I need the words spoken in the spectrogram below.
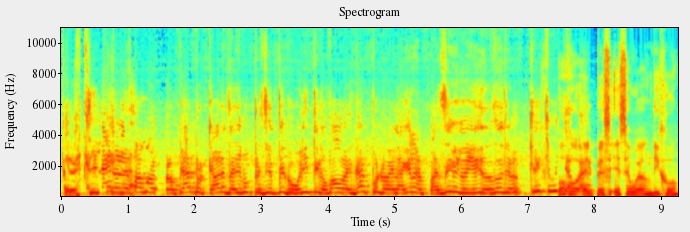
pero es que tema- les vamos a apropiar porque ahora tenemos un presidente comunista y nos vamos a vengar por lo de la guerra del Pacífico y nosotros, qué chucha. Ojo, el ese weón dijo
